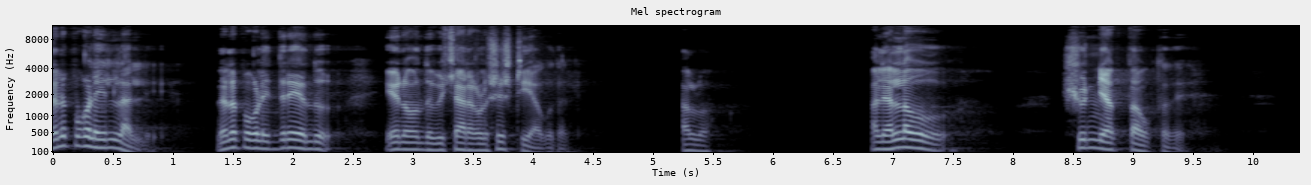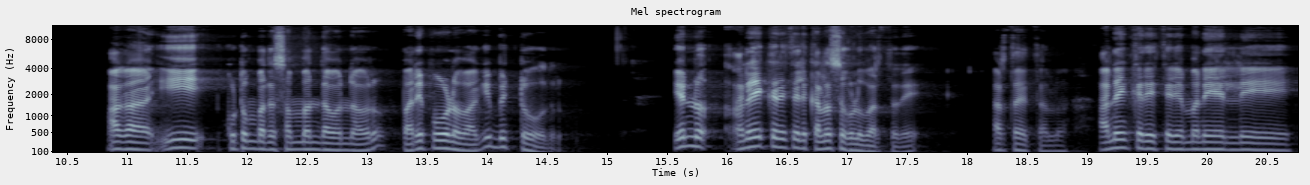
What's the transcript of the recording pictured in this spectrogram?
ನೆನಪುಗಳಿಲ್ಲ ಅಲ್ಲಿ. ನೆನಪುಗಳಿದ್ದರೆ ಒಂದು ಏನೋ ಒಂದು ವಿಚಾರಗಳು ಸೃಷ್ಟಿಯಾಗುವುದಲ್ಲಿ. ಅಲ್ವಾ? ಅಲ್ಲೆಲ್ಲವೂ ಶೂನ್ಯ ಆಗ್ತಾ ಹೋಗ್ತದೆ. ಆಗ ಈ ಕುಟುಂಬದ ಸಂಬಂಧವನ್ನು ಅವರು ಪರಿಪೂರ್ಣವಾಗಿ ಬಿಟ್ಟು ಹೋದರು. ಇನ್ನು ಅನೇಕ ರೀತಿಯಲ್ಲಿ ಕನಸುಗಳು ಬರ್ತದೆ. ಅರ್ಥ ಆಯ್ತಲ್ವ? ಅನೇಕ ರೀತಿಯಲ್ಲಿ ಮನೆಯಲ್ಲಿ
